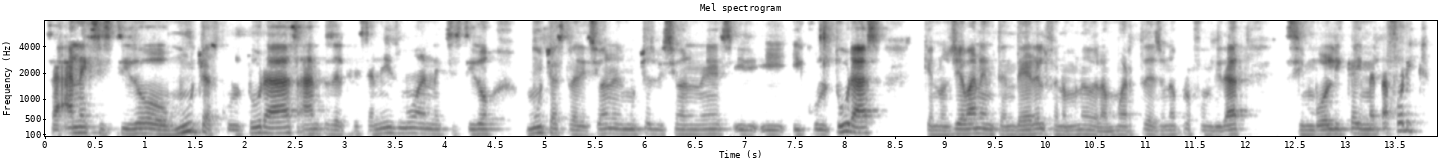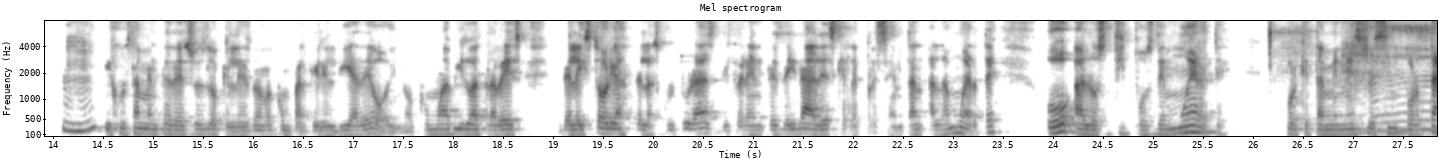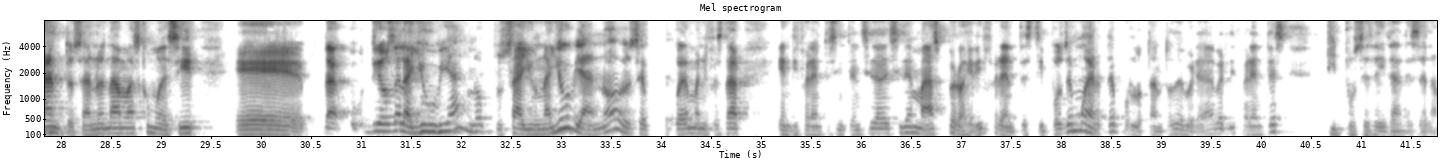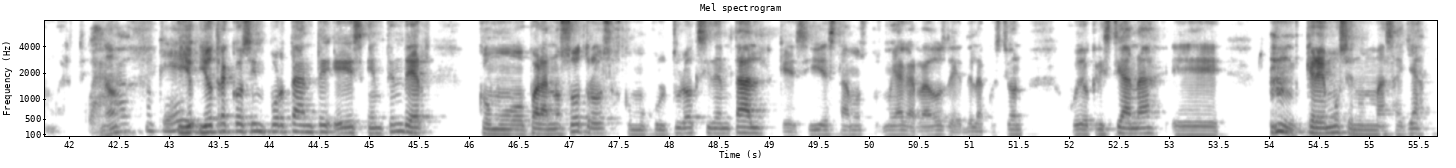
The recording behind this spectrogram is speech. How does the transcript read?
O sea, han existido muchas culturas antes del cristianismo, han existido muchas tradiciones, muchas visiones y, culturas que nos llevan a entender el fenómeno de la muerte desde una profundidad simbólica y metafórica. Y justamente de eso es lo que les vengo a compartir el día de hoy, ¿no? Cómo ha habido a través de la historia de las culturas diferentes deidades que representan a la muerte o a los tipos de muerte, porque también eso es ah. importante, o sea, no es nada más como decir, eh, Dios de la lluvia, ¿no? Pues hay una lluvia, ¿no? Se puede manifestar en diferentes intensidades y demás, pero hay diferentes tipos de muerte, por lo tanto debería de haber diferentes tipos de deidades de la muerte, ¿no? Y, otra cosa importante es entender como para nosotros, como cultura occidental, que sí estamos pues, muy agarrados de, la cuestión judio-cristiana, eh, creemos en un más allá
